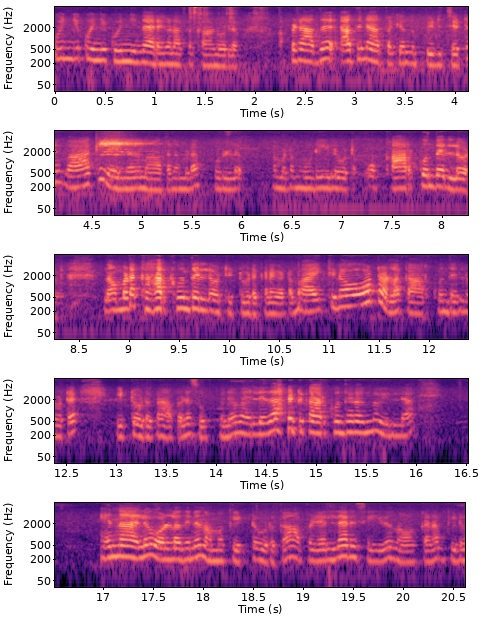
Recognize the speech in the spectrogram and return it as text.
കുഞ്ഞു കുഞ്ഞു കുഞ്ഞു നരങ്ങളൊക്കെ കാണുമല്ലോ. അപ്പോഴത് അതിനകത്തൊക്കെ ഒന്ന് പിടിച്ചിട്ട് ബാക്കി വരുന്നത് മാത്രം നമ്മുടെ ഫുള്ള് നമ്മുടെ മുടിയിലോട്ട് ഓ കാർക്കുന്തലിലോട്ട് നമ്മുടെ കാർക്കുന്തലിലോട്ട് ഇട്ട് കൊടുക്കണം കേട്ടോ. ബാക്കിലോട്ടുള്ള കാർക്കുന്തലിലോട്ട് ഇട്ട് കൊടുക്കണം. അപ്പോഴും സുപ്പിന് വലുതായിട്ട് കാർക്കുന്തലൊന്നും ഇല്ല എന്നാലും ഉള്ളതിന് നമുക്ക് ഇട്ട് കൊടുക്കാം. അപ്പോഴെല്ലാവരും ചെയ്ത് നോക്കണം. കിലോ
